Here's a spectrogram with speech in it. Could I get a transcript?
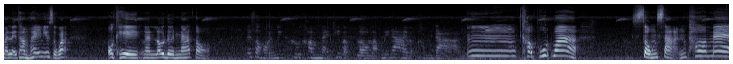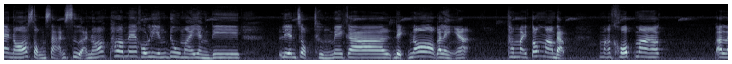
มันเลยทำให้เอมี่รู้สึกว่า โอเคงั้นเราเดินหน้าต่อในส่วนของเอมมี่คือคำไหนที่แบบเรารับไม่ได้แบบค ด่าอืมเขาพูดว่าสงสารพ่อแม่เนาะสงสารเสือเนาะพ่อแม่เขาเลี้ยงดูมาอย่างดี เรียนจบถึงเมกาเด็กนอกอะไรเงี้ยทำไมต้องมาแบบมาคบมาอะไร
